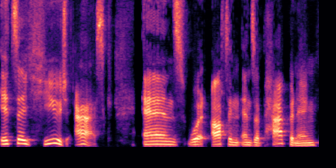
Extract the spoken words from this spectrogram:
It's a huge ask. And what often ends up happening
